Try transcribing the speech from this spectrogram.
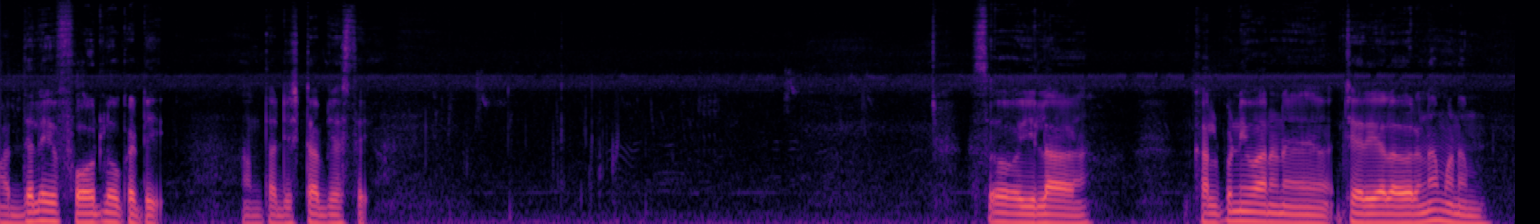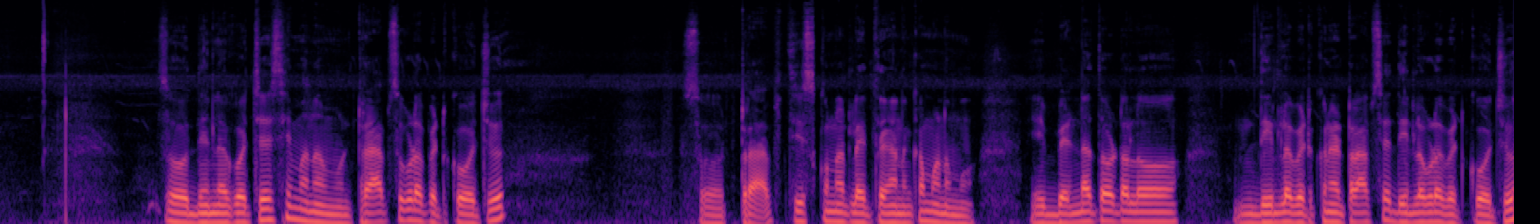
మధ్యలో ఈ ఫోన్లు ఒకటి అంత డిస్టర్బ్ చేస్తాయి. సో ఇలా కలుపు నివారణ చర్యల వలన మనం సో దీనిలోకి వచ్చేసి మనం ట్రాప్స్ కూడా పెట్టుకోవచ్చు. సో ట్రాప్స్ తీసుకున్నట్లయితే కనుక మనము ఈ బెండ తోటలో దీంట్లో పెట్టుకునే ట్రాప్సే దీంట్లో కూడా పెట్టుకోవచ్చు.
